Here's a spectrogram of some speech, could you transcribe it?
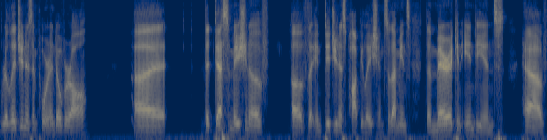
religion is important overall. Uh, the decimation of of the indigenous population. So that means the American Indians have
